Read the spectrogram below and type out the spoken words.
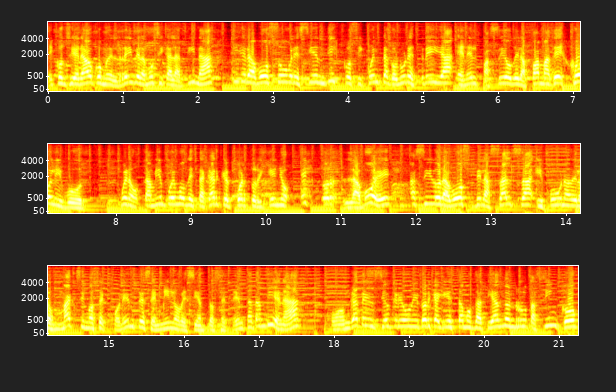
es considerado como el rey de la música latina y grabó sobre 100 discos y cuenta con una estrella en el Paseo de la Fama de Hollywood. Bueno, también podemos destacar que el puertorriqueño Héctor Lavoe ha sido la voz de la salsa y fue uno de los máximos exponentes en 1970 también, ¿ah? Ponga atención, querido auditor, que aquí estamos dateando en Ruta 5.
